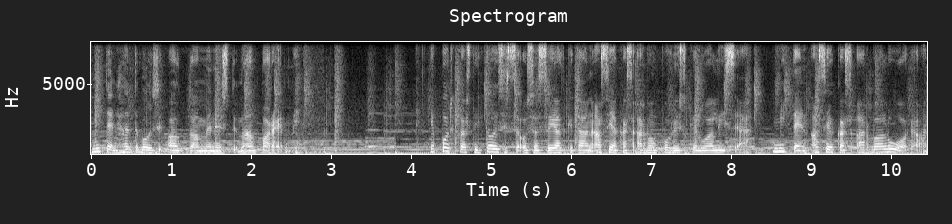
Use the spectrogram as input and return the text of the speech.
miten häntä voisi auttaa menestymään paremmin. Ja podcastin toisessa osassa jatketaan asiakasarvon pohdiskelua lisää. Miten asiakasarvoa luodaan?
